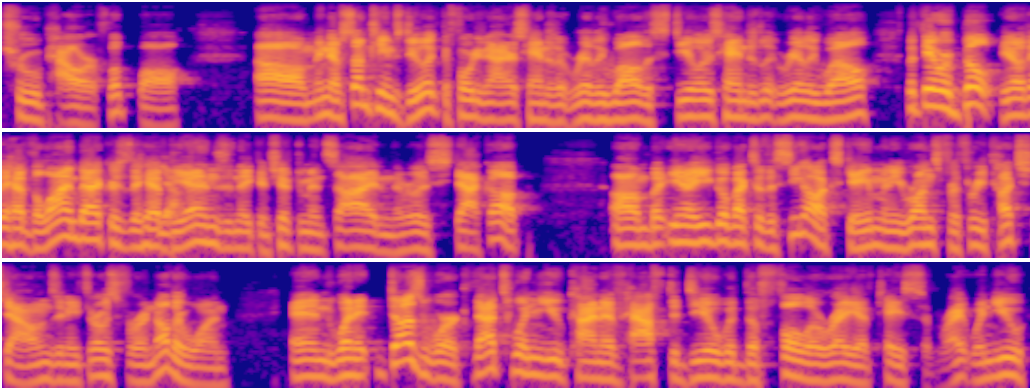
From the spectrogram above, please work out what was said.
true power football. Um, you know, some teams do, like the 49ers handled it really well. The Steelers handled it really well, but they were built, you know, they have the linebackers, they have yeah. the ends, and they can shift them inside and they really stack up. Um, but, you know, you go back to the Seahawks game and he runs for three touchdowns and he throws for another one. And when it does work, that's when you kind of have to deal with the full array of Taysom, right? When you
